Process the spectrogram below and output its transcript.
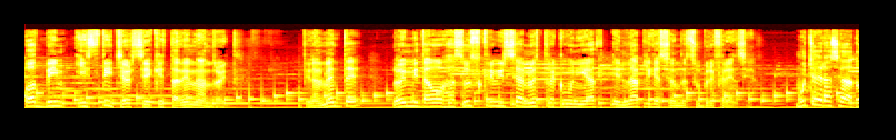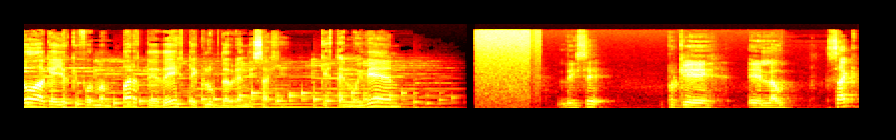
Podbeam y Stitcher si es que están en Android. Finalmente, los invitamos a suscribirse a nuestra comunidad en la aplicación de su preferencia. Muchas gracias a todos aquellos que forman parte de este club de aprendizaje. Que estén muy bien. Le dice, porque el Zack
